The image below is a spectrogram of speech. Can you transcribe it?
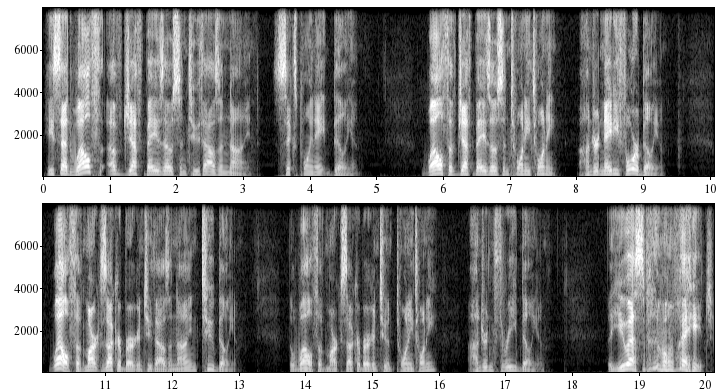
He said, "Wealth of Jeff Bezos in 2009, 6.8 billion. Wealth of Jeff Bezos in 2020, 184 billion. Wealth of Mark Zuckerberg in 2009, 2 billion. The wealth of Mark Zuckerberg in two- 2020, 103 billion. The U.S. minimum wage."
